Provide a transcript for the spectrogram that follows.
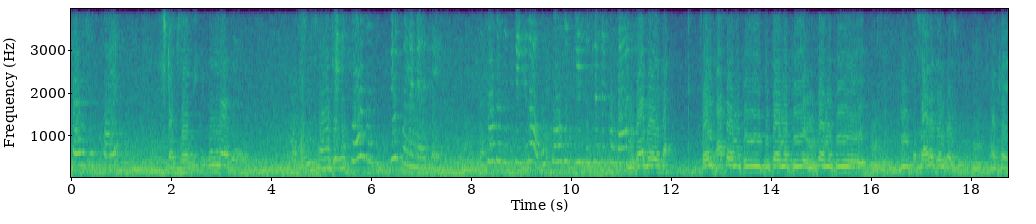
Soul is just quiet. Just observing. Okay, the soul doesn't speak when I meditate. The soul doesn't speak at all. The soul just sees the physical હું body. કહે છે, સોલ ખાતો નથી પીતો નથી ઊંઘતો નથી હું સારો સોલ કહું છું Okay.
